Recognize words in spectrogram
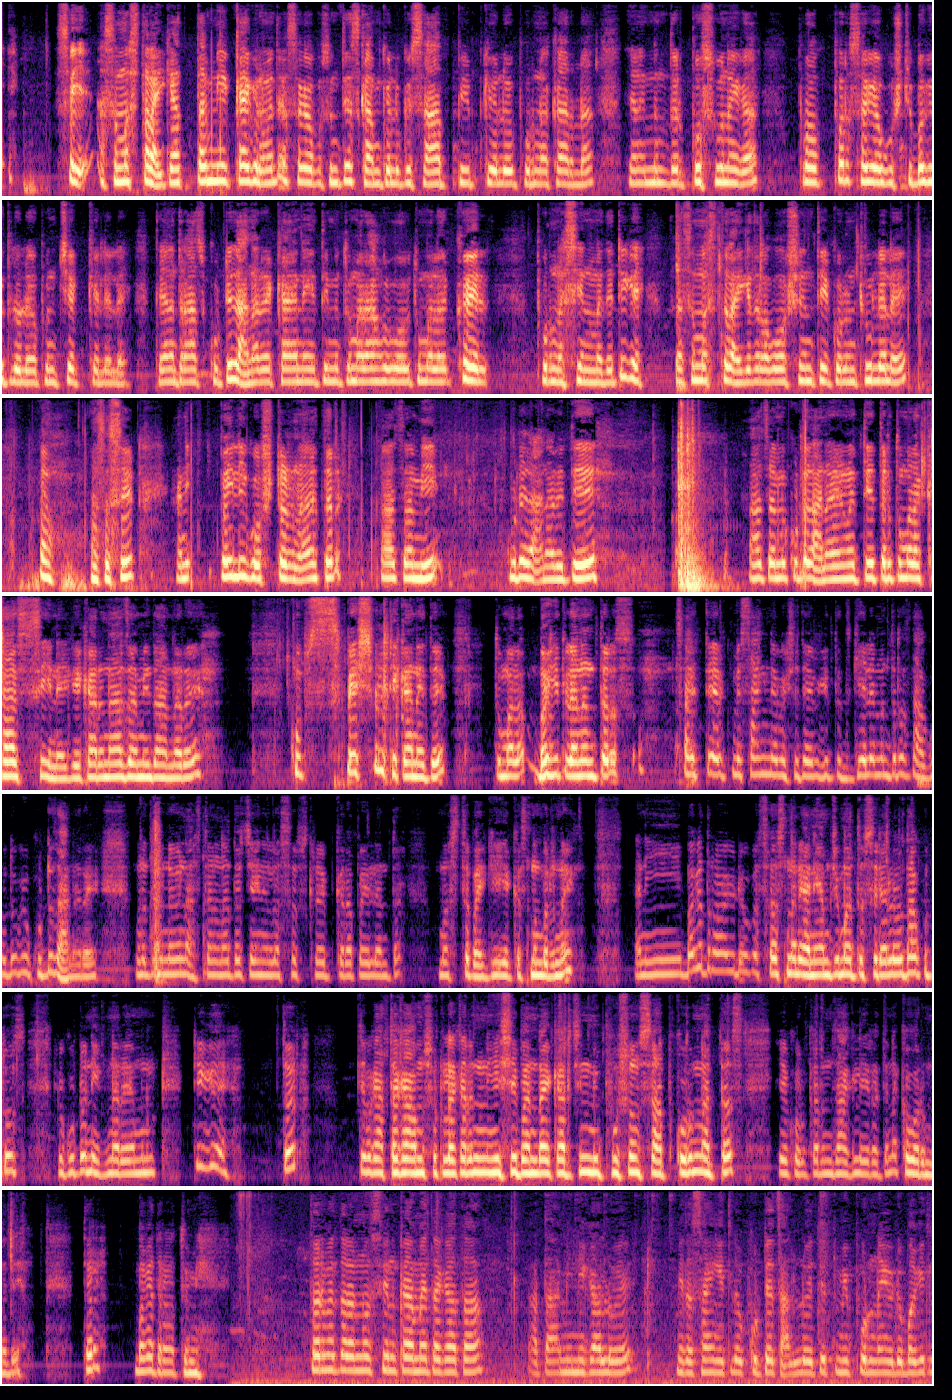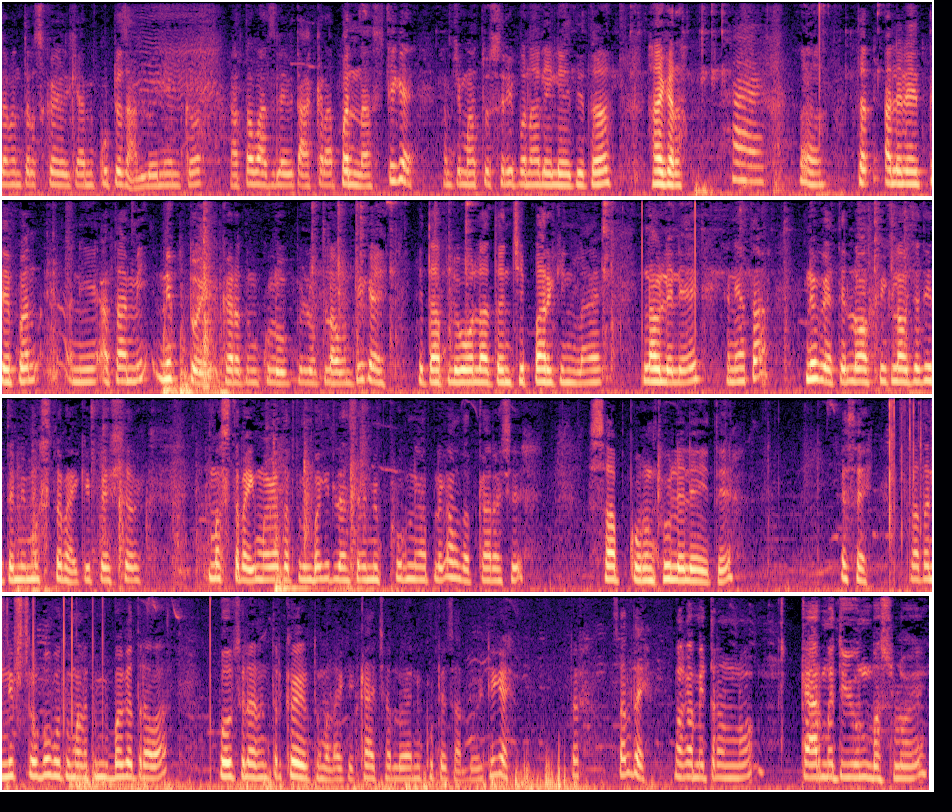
सही असं मस्त आहे की आत्ता मी काय केलं माहिती आहे सकाळपासून तेच काम केलं की साप पीप केलं पूर्ण कारला. त्यानंतर पसू नाही का प्रॉपर सगळ्या गोष्टी बघितलेलो आहे आपण चेक केलेलं आहे. त्यानंतर आज कुठे जाणार आहे काय नाही ते मी तुम्हाला हळूहळू तुम्हाला कळेल पूर्ण सीनमध्ये ठीक आहे? असं मस्त आहे की त्याला वॉशिंग ते करून ठेवलेलं आहे. असं सेट आणि पहिली गोष्ट ना तर आज आम्ही कुठे जाणार आहे ते? आज आम्ही कुठे जाणार आहे ना ते तर तुम्हाला खास सीन आहे की कारण आज आम्ही जाणार आहे खूप स्पेशल ठिकाण आहे ते. तुम्हाला बघितल्यानंतर त्या मी सांगण्यापेक्षा त्या तिथं गेल्यानंतरच दाखवतो की कुठं जाणार आहे? म्हणून तुम्ही नवीन असताना तर चॅनलला सबस्क्राईब करा पहिल्यांदा. मस्तपैकी एकच नंबर नाही आणि बघत राहा व्हिडिओ कसं असणार आहे. आणि आमची मात्र सिरियलवर दाखवतोच की कुठं निघणार आहे म्हणून. ठीक आहे. तर ते बघा आता काम सुटलं कारण ही बंद आहे कारची मी पुसून साफ करून आत्ताच हे करू. कारण जागले राहते ना कवरमध्ये तर बघत राहा तुम्ही. तर मित्रांनो सीन काय माहीत आहे का आता? आता आम्ही निघालो आहे मी तर सांगितलं कुठे चाललो आहे ते तुम्ही पूर्ण व्हिडिओ बघितल्यानंतरच कळेल की आम्ही कुठं चाललो आहे नेमकं. आता वाजले आहेत अकरा पन्नास ठीक आहे? आमची मातोश्री पण आलेली आहे तिथं. हाय करा. हाय. हां तर आलेले आहेत ते पण. आणि आता आम्ही निघतोय घरातून कुलूप पिलूप लावून ठीक आहे? इथं आपली ओला त्यांची पार्किंगला आहे लावलेली आहे. आणि आता निघूया. ते लॉक पिक लावतात तिथं मी मस्त की प्रेशर मस्त बाईक मग आता तुम्ही बघितलं असेल मी पूर्ण आपलं काय म्हणतात कार असे साफ करून ठेवलेले आहे ते कसं आहे? तर आता निघतो बघू तुम्हाला तुम्ही बघत राहा. पोहोचल्यानंतर कळेल तुम्हाला की काय चाललो आहे आणि कुठे चाललो आहे ठीक आहे? तर चालतंय. बघा मित्रांनो कारमध्ये येऊन बसलो आहे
